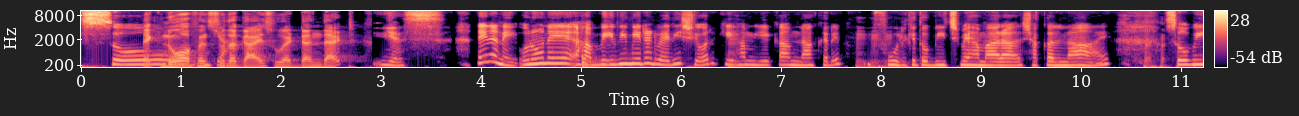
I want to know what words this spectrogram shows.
So like no offence to the guys who had done that yes नहीं ना नहीं उन्होंने we made it very sure कि हम्म। हम ये काम ना करें फूल के तो बीच में हमारा शक्ल ना आए। So we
